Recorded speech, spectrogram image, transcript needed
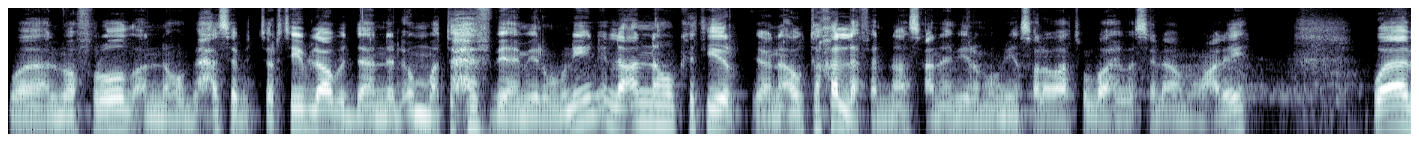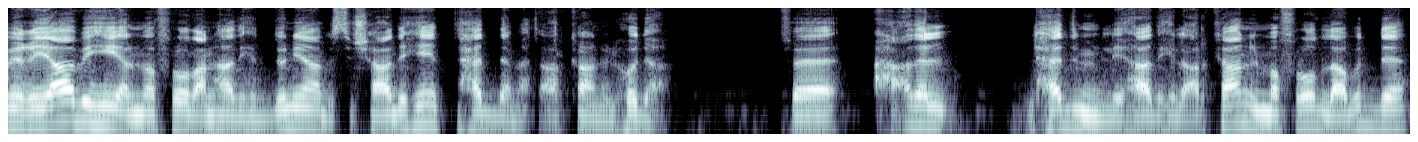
والمفروض أنه بحسب الترتيب لا بد أن الأمة تحف بأمير المؤمنين إلا أنه كثير يعني أو تخلف الناس عن أمير المؤمنين صلوات الله وسلامه عليه. وبغيابه المفروض عن هذه الدنيا باستشهاده تهدمت أركان الهدى. فهذا الهدم لهذه الأركان المفروض لا بد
